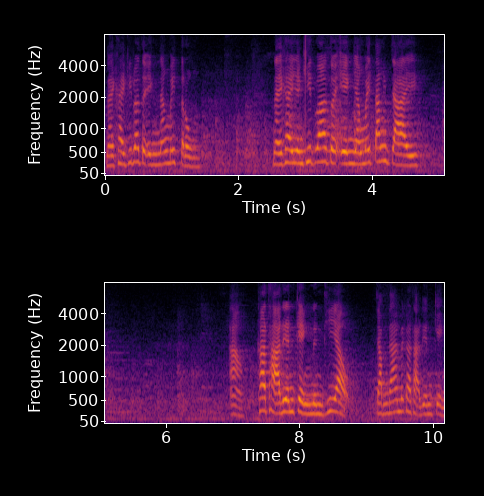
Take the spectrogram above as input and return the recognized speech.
ไหนใครคิดว่าตัวเองนั่งไม่ตรง ไหนใครยังคิดว่าตัวเองยังไม่ตั้งใจอ้าวคาถาเรียนเก่งหนึ่งเที่ยวจำได้ไหมคาถาเรียนเก่ง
